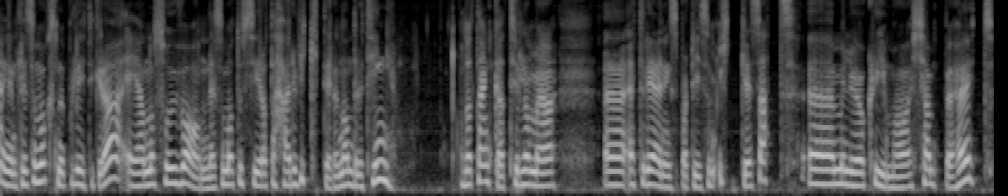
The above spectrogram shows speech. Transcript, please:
egentlig som voksne politikere, er noe så uvanlig som at du sier at det her er viktigere enn andre ting. Da tenker jeg til og med eh, et regjeringsparti som ikke setter eh, miljø og klima kjempehøyt,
